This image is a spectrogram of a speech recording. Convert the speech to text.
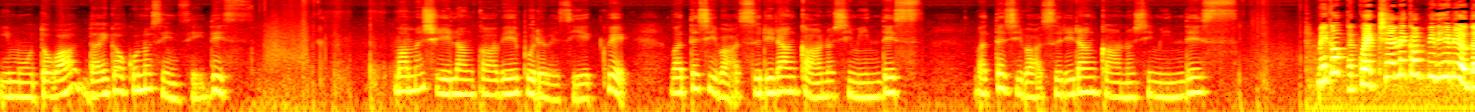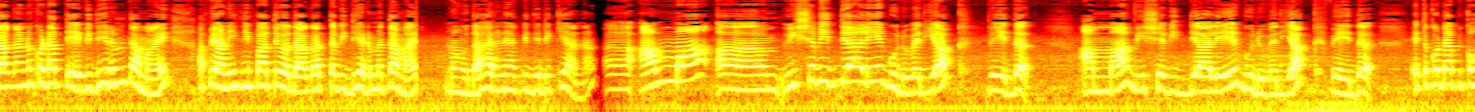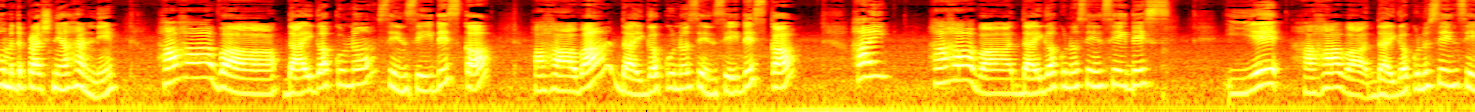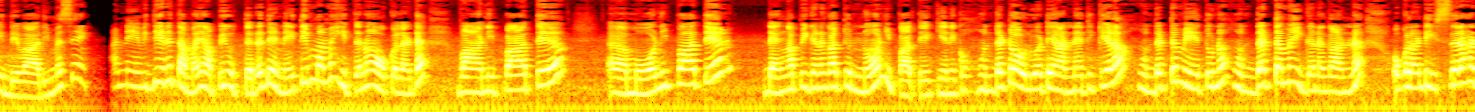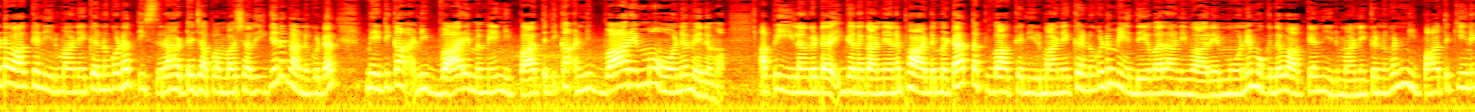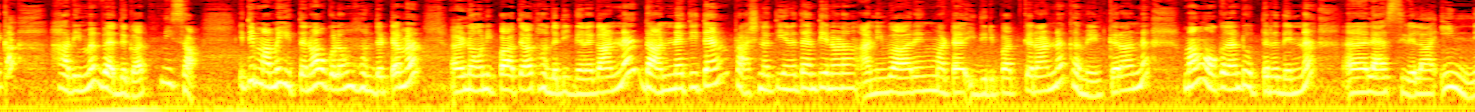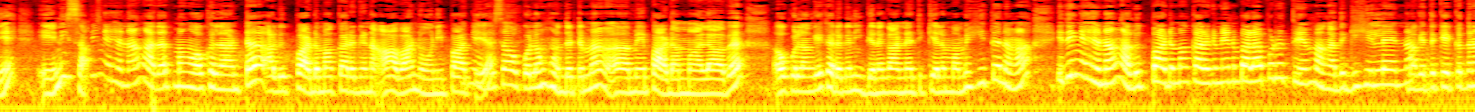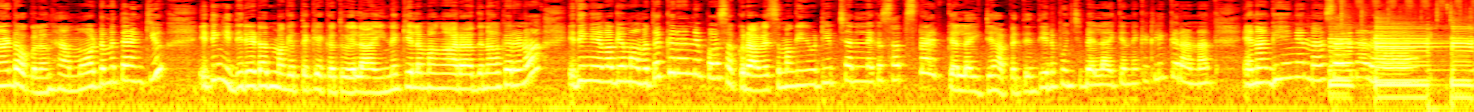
ඉමෝතවා දෛගකුණු සෙන්සෙයි දෙස්. මම ශ්‍රී ලංකාවේ පුරවැසියෙක් වේ. වතසිවා සුරිරංකානු සිමින් දෙස්. වතසිවා සුරිරංකානු සිමින් දෙස්. මේක ක්වෙක්ෂන් එකක් විදිහට යොදා ගන්නකොටත් ඒ විදිහටම තමයි අපි අනිත් නිපාතේ යොදාගත්ත විදිහටම තමයි මං උදාහරණයක් විදිහට කියන්න. අම්මා විශ්වවිද්‍යාලයේ ගුරුවරියක් වේද. අම්මා විශ්වවිද්‍යාලයේ ගුරුවරියක් වේද. එතකොට අපි කොහොමද ප්‍රශ්නය අහන්නේ? හහාවා දයිගකුණෝ සෙන්සෙයි දෙස්කා? හහාවා දයිගකුණෝ සෙන්සෙයි දෙස්කා? හයි හහාවා දයිගකුණෝ සෙන්සෙයි දෙස්. ඊයේ හහාවා දයිගකුණු සෙන්සෙයි දෙවාරිමසෙන් අන්න ඒ විදිහට තමයි අපි උත්තර දෙන්නේ. ඉතින් මම හිතනවා ඕකලන්ට වානිපාතය මෝනිපාතය දැන් අපි ඉගෙන ගත්තු නෝනිපාතය කියන එක හොඳට ඔළුවට යන්නේ නැති කියලා හොඳට මේ තුන හොඳටම ඉගෙන ගන්න. ඔයගලන්ට ඉස්සරහට වාක්‍ය නිර්මාණය කරනකොටත් ඉස්සරහට ජපන් භාෂාව ඉගෙන ගන්නකොටත් මේ ටික අනිවාර්යයෙන්ම මේ නිපාත ටික අනිවාර්යයෙන්ම ඕන වෙනවා. අපි ඊළඟට ඉගෙන ගන්න යන පාඩමටත් අපි වාක්‍ය නිර්මාණය කරනකොට මේ දේවල් අනිවාර්යයෙන්ම ඕනේ. මොකද වාක්‍ය නිර්මාණය කරනකොට නිපාත කියන එක හරිම වැදගත් නිසා. ඉතින් මම හිතනවා ඔයගොල්ලෝ හොඳටම නෝනිපාතයත් හොඳට ඉගෙන ගන්න. දන්නේ නැති තැන් ප්‍රශ්න තියෙන තැන් තියෙනවා නම් අනිවාර්යෙන් මට ඉදිරිපත් කරන්න, කමෙන්ට් කරන්න. මම ඕගලන්ට උත්තර දෙන්න ලෑස්ති වෙලා ඉන්නේ. ඒ නිසා. ඉතින් එහෙනම් අදත් මම ඕගලන්ට අලුත් පාඩමක් අරගෙන ආවා නෝනිපාතය. ඒ නිසා ඔයගොල්ලෝ හොඳටම මේ පාඩම් මාලාව ඔයගොල්ලන්ගේ කරගෙන ඉගෙන ගන්න ඇති කියලා මම හිතනවා. ඉතින් එහෙනම් අලුත් පාඩමක් අරගෙන එන්න බලාපොරොත්තු වෙමි. මම අද ගිහිල්ලා එන්න. මගෙත් එක්ක එකතු වුණාට ඔයගොල්ලන් හැමෝටම thank you. ඉතින් ඉදිරියටත් මගෙත් එක්ක එකතු වෙලා ඉන්න කියලා මම ආරාධනා කරනවා. ඉතින් ඒ වගේම අමතක කරන්න එපා සකුරා වැස මගේ YouTube channel එක subscribe කරලා ඊට හැපෙතෙන් තියෙන පුංචි bell icon එක click කරන්නත්. එහෙනම් ගිහින් එන්න සයනරා.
